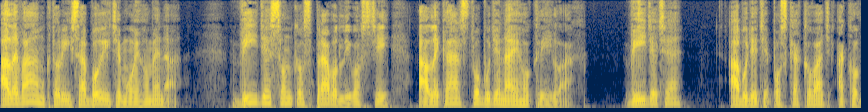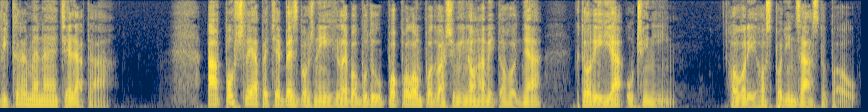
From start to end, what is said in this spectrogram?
Ale vám, ktorí sa bojíte môjho mena, výjde slnko spravodlivosti a lekárstvo bude na jeho krílach. Výjdete a budete poskakovať ako vykrmené teľatá. A pošliapete bezbožných, lebo budú popolom pod vašimi nohami toho dňa, ktorý ja učiním, hovorí hospodin zástupov.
